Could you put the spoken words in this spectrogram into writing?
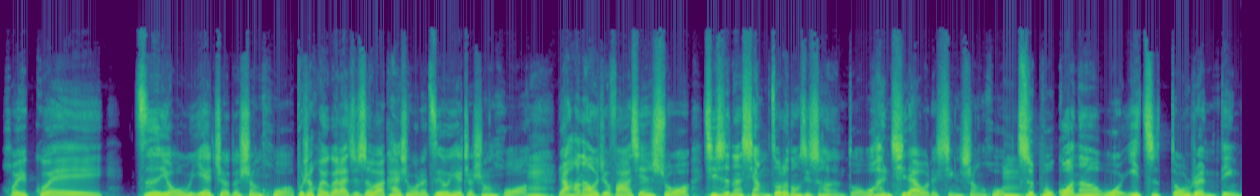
回归自由业者的生活，不是回归来，就是我要开始我的自由业者生活。嗯然后呢，我就发现说，其实呢，想做的东西是很多，我很期待我的新生活。嗯只不过呢，我一直都认定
